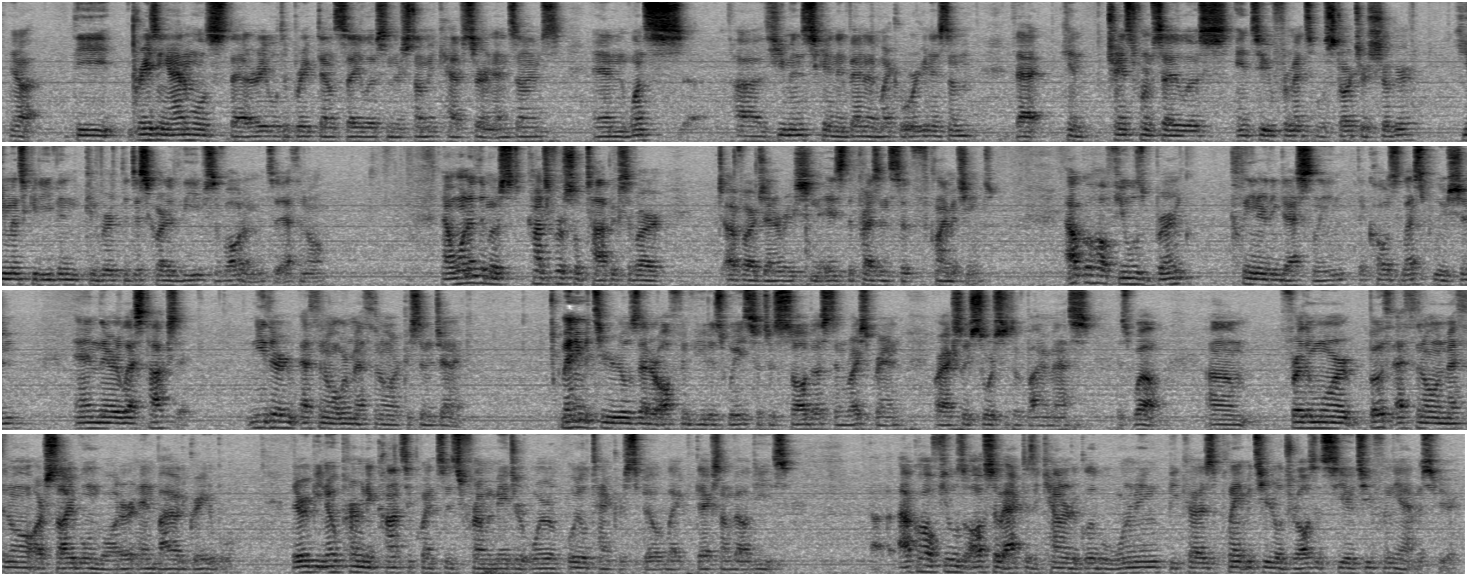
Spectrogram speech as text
Now, the grazing animals that are able to break down cellulose in their stomach have certain enzymes, and once uh, humans can invent a microorganism that can transform cellulose into fermentable starch or sugar, humans could even convert the discarded leaves of autumn into ethanol. Now, one of the most controversial topics of our of our generation is the presence of climate change. Alcohol fuels burn cleaner than gasoline, they cause less pollution, and they're less toxic. Neither ethanol or methanol are carcinogenic. Many materials that are often viewed as waste, such as sawdust and rice bran, are actually sources of biomass as well. Um, furthermore, both ethanol and methanol are soluble in water and biodegradable there would be no permanent consequences from a major oil, oil tanker spill like the Exxon Valdez. Uh, alcohol fuels also act as a counter to global warming because plant material draws its CO2 from the atmosphere.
